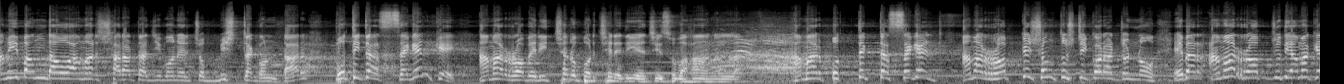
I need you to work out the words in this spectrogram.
আমি বান্দাও আমার সারাটা জীবনের চব্বিশটা ঘণ্টার প্রতিটা সেকেন্ডকে আমার রবের ইচ্ছার উপর ছেড়ে দিয়েছি সুবাহান আল্লাহ আমার প্রত্যেকটা সেকেন্ড আমার রবকে সন্তুষ্টি করার জন্য। এবার আমার রব যদি আমাকে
